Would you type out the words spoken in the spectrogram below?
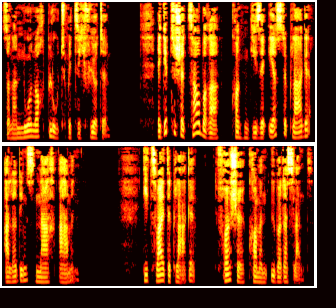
sondern nur noch Blut mit sich führte. Ägyptische Zauberer konnten diese erste Plage allerdings nachahmen. Die zweite Plage. Frösche kommen über das Land.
